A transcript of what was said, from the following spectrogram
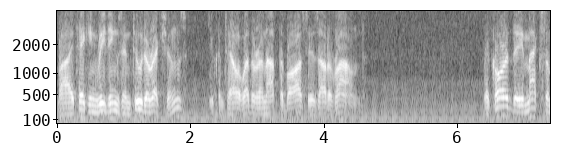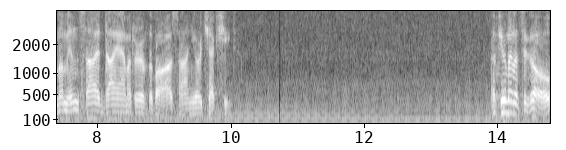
By taking readings in two directions, you can tell whether or not the boss is out of round. Record the maximum inside diameter of the boss on your check sheet. A few minutes ago,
